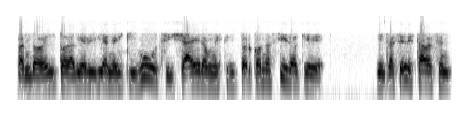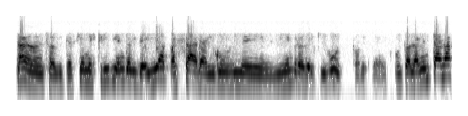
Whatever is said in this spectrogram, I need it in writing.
cuando él todavía vivía en el kibutz y ya era un escritor conocido, que mientras él estaba sentado en su habitación escribiendo y veía pasar algún eh, miembro del kibutz eh, junto a la ventana,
